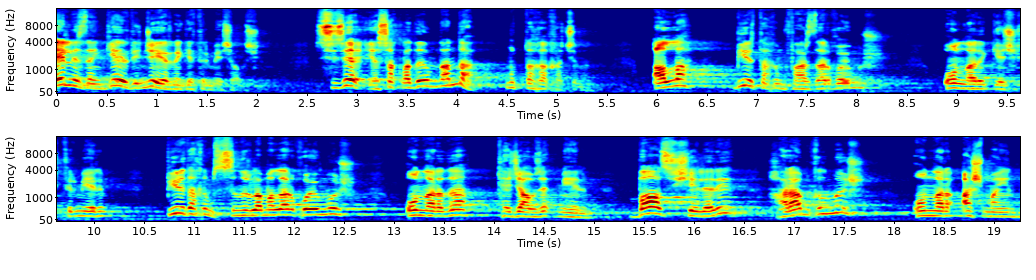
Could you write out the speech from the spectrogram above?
elinizden geldiğince yerine getirmeye çalışın. Size yasakladığımdan da mutlaka kaçının. Allah bir takım farzlar koymuş, onları geciktirmeyelim. Bir takım sınırlamalar koymuş, onlara da tecavüz etmeyelim. Bazı şeyleri haram kılmış, onları aşmayın.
